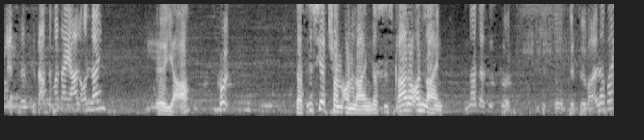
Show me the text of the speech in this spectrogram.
Stellst du das gesamte Material online? Äh, ja, Cool. das ist jetzt schon online. Das ist gerade online. Na, das ist cool. Bist du, bist du überall dabei?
